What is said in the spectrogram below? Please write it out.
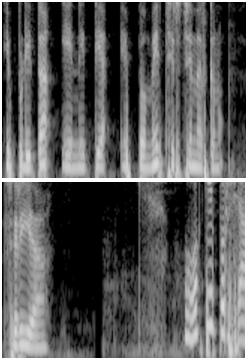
இப்படித்தான் என் நித்யா எப்பவுமே சிரிச்சுன்னு இருக்கணும். சரியா? ஓகே புருஷா.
